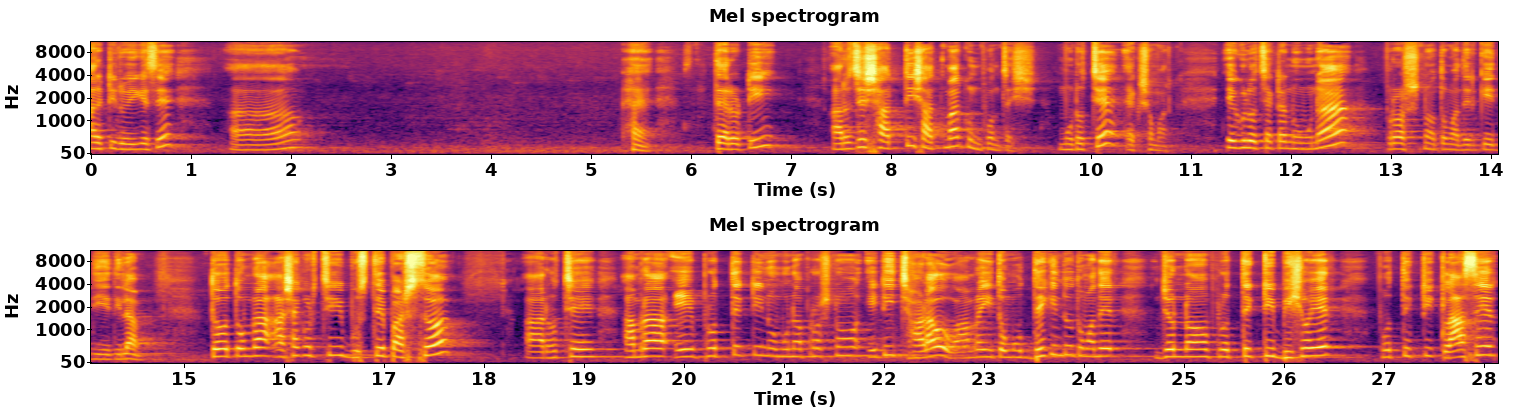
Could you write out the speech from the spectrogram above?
আরেকটি রয়ে গেছে। হ্যাঁ তেরোটি, আর হচ্ছে ষাটটি, সাত মার্ক, উনপঞ্চাশ। মোট হচ্ছে একশো মার্ক। এগুলো হচ্ছে একটা নমুনা প্রশ্ন তোমাদেরকে দিয়ে দিলাম। তো তোমরা আশা করছি বুঝতে পারছ। আর হচ্ছে আমরা এই প্রত্যেকটি নমুনা প্রশ্ন এটি ছাড়াও আমরা ইতোমধ্যে কিন্তু তোমাদের জন্য প্রত্যেকটি বিষয়ের, প্রত্যেকটি ক্লাসের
